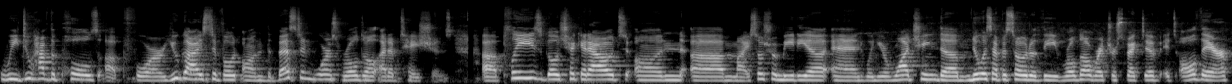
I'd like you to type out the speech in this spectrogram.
we do have the polls up for you guys to vote on the best and worst Roald Dahl adaptations. Uh, please go check it out on uh, my social media. And when you're watching the newest episode of the Roald Dahl retrospective, it's all there.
